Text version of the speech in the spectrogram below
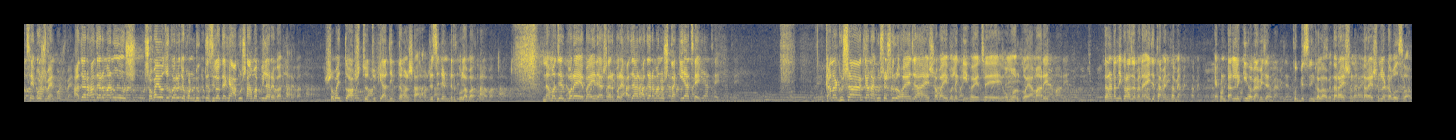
আছে, বসবেন। হাজার হাজার মানুষ সবাই অজু করে যখন ঢুকতেছিল, দেখে আবু শামা পিলারে বাধা। সবাই তো আশ্চর্য, কি আজীব তামাশা, প্রেসিডেন্টের পোলা বাধা। নামাজের পরে, বাইরে আসার পরে হাজার হাজার মানুষ তাকিয়ে আছে। কানাঘুষা কানাঘুষা শুরু হয়ে যায়, সবাই বলে, কি হয়েছে? ওমর কয়, আমার। টানাটানি করা যাবে না। এই যে থামেন থামেন। এখন টানলে কি হবে আমি জানি। খুব বিশৃঙ্খলা হবে। দাঁড়ায় শোনেন, দাঁড়ায় শুনলে ডবল সোয়াব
